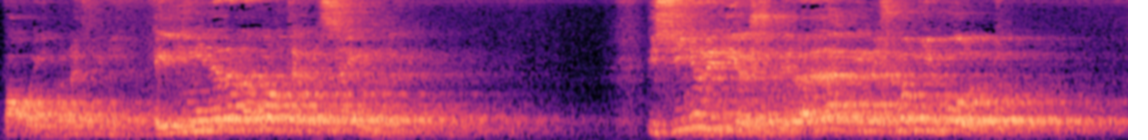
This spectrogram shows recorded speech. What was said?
poi non è finito. Eliminerà la morte per sempre. Il Signore Dio asciugherà le lacrime su ogni volto.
